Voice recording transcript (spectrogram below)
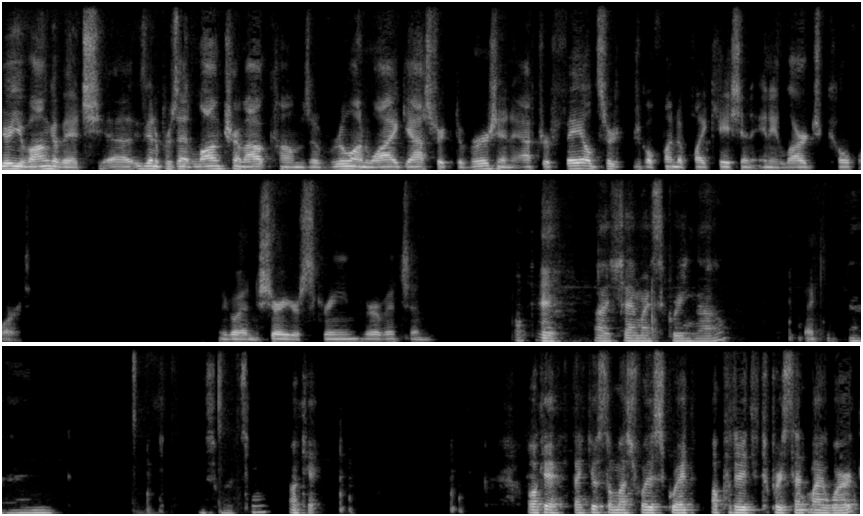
Jaruvongvanich uh, is going to present long-term outcomes of Roux-en-Y gastric diversion after failed surgical fundoplication in a large cohort. You go ahead and share your screen, Veeravich, and Okay, I share my screen now thank you. and it's working. Okay. Okay, thank you so much for this great opportunity to present my work.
